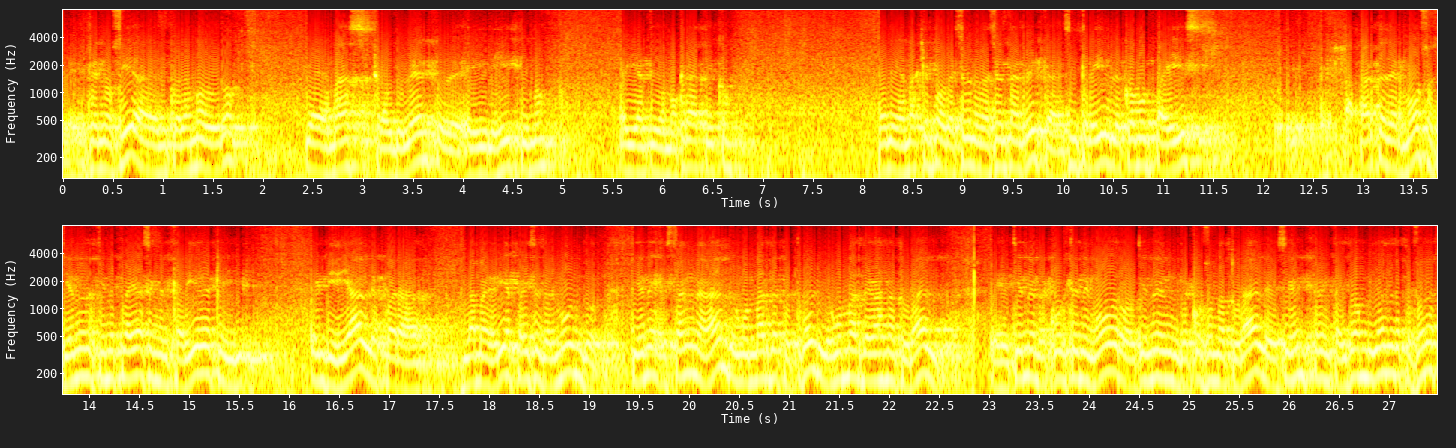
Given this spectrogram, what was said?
eh, genocida de Nicolás Maduro, y además fraudulento e ilegítimo y antidemocrático. Bueno, y además que empobrecer una nación tan rica. Es increíble cómo un país, aparte de hermoso, tiene, playas en el Caribe que envidiables para la mayoría de países del mundo. Tiene, están nadando en un mar de petróleo, en un mar de gas natural. Eh, tienen, recursos, tienen oro, tienen recursos naturales, 132 millones de personas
